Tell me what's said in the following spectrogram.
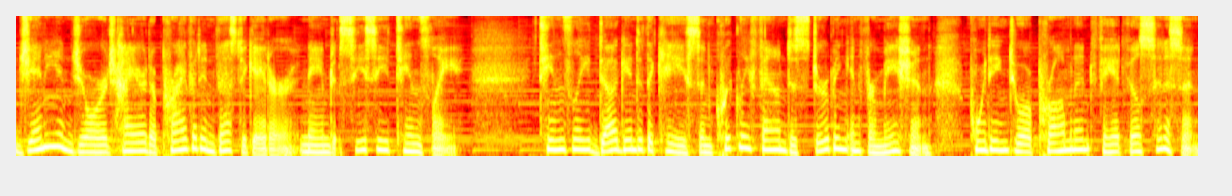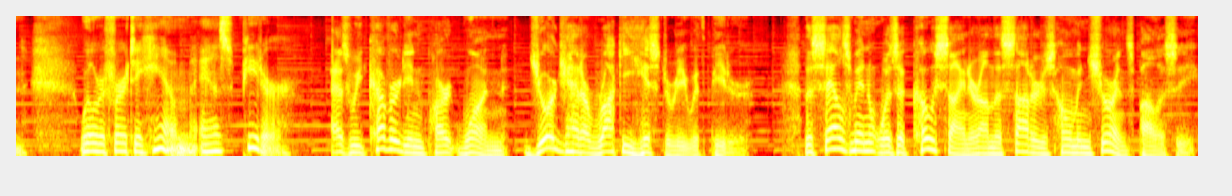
Jenny and George hired a private investigator named C.C. Tinsley. Tinsley dug into the case and quickly found disturbing information pointing to a prominent Fayetteville citizen. We'll refer to him as Peter. As we covered in part one, George had a rocky history with Peter. The salesman was a co signer on the Sodders home insurance policy.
